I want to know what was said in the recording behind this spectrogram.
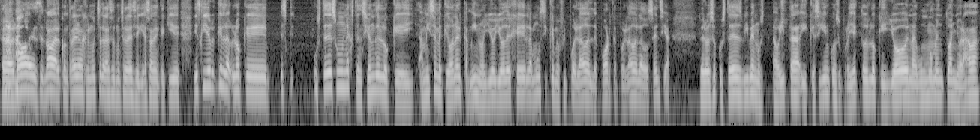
Pero no, es, no, al contrario, Ángel, muchas gracias, muchas gracias. Ya saben que aquí, y es que yo creo que lo, que es que ustedes son una extensión de lo que a mí se me quedó en el camino. Yo, yo dejé la música y me fui por el lado del deporte, por el lado de la docencia. Pero eso que ustedes viven ahorita y que siguen con su proyecto es lo que yo en algún momento añoraba,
